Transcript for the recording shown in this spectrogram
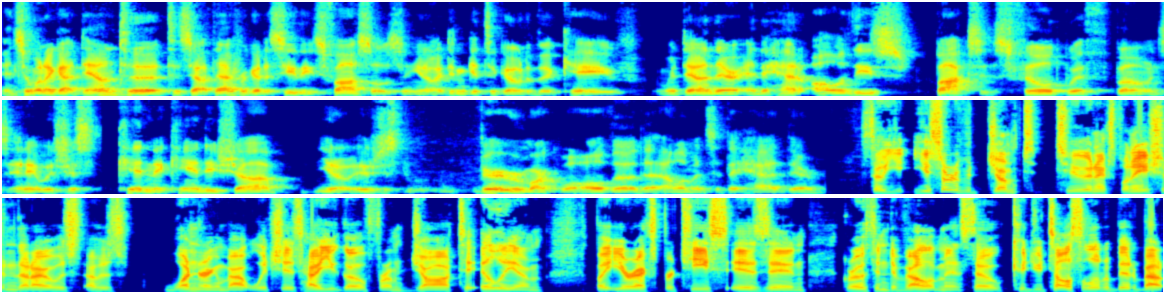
And so when I got down to, to South Africa to see these fossils, you know, I didn't get to go to the cave. Went down there and they had all of these boxes filled with bones. And it was just kid in a candy shop. You know, it was just very remarkable, all the, the elements that they had there. So you, you sort of jumped to an explanation that I was I was wondering about, which is how you go from jaw to ilium, but your expertise is in growth and development. So, could you tell us a little bit about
